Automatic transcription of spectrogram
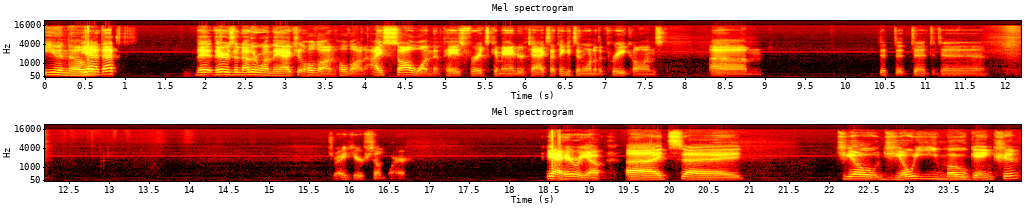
Even though, yeah, like, that's. There, there's another one. They actually hold on, hold on. I saw one that pays for its commander tax. I think it's in one of the pre-cons. Um. da, da, da, da, da. It's right here somewhere. Yeah, here we go. Uh, it's uh, Geo Jyoti Moag Ancient.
